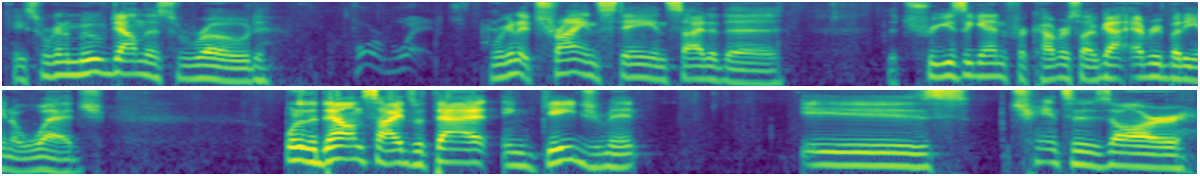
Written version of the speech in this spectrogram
Okay, so we're gonna move down this road. We're gonna try and stay inside of the the trees again for cover. So I've got everybody in a wedge. One of the downsides with that engagement is chances are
